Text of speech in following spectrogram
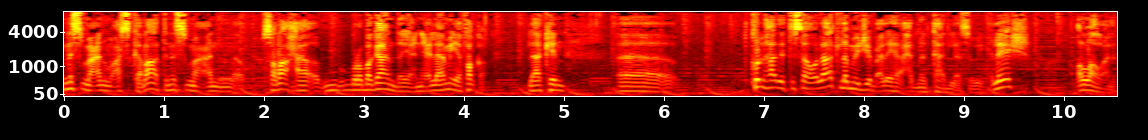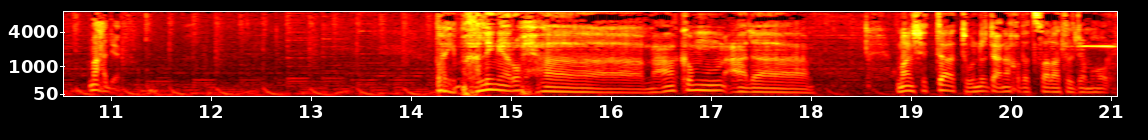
نسمع عن معسكرات نسمع عن صراحة بروباغندا يعني إعلامية فقط. لكن آه كل هذه التساؤلات لم يجيب عليها أحد من الاتحاد الآسيوي. ليش؟ الله أعلم. ما حد يعرف. طيب خليني أروح آه، معاكم على مانشتات ونرجع ناخذ اتصالات الجمهور.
